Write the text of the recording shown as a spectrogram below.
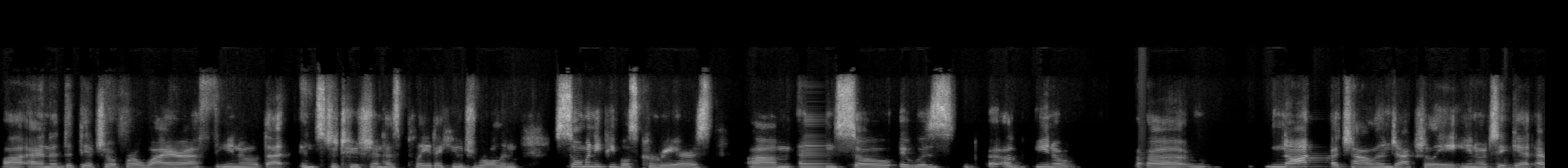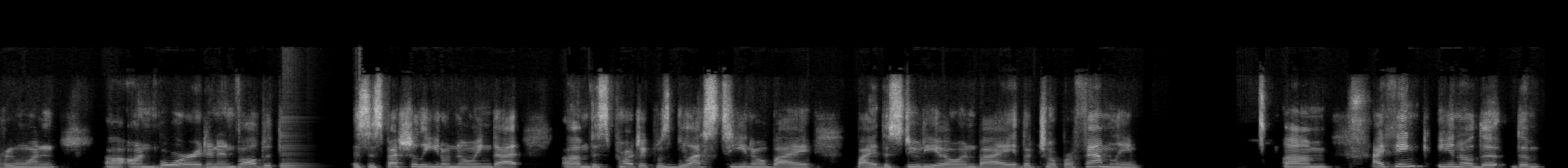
uh, and Aditya Chopra, YRF. You know, that institution has played a huge role in so many people's careers. Um, and so it was, uh, you know, uh, not a challenge actually you know to get everyone uh, on board and involved with this especially you know knowing that um, this project was blessed you know by by the studio and by the chopra family. Um, i think you know the the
